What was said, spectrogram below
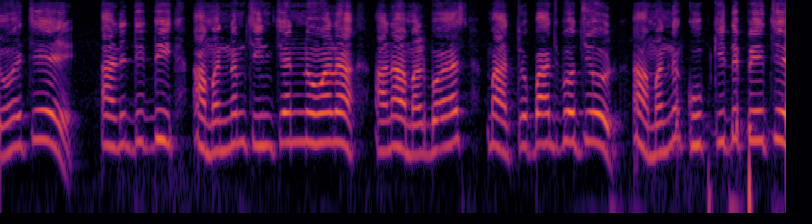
হয়েছে? আরে দিদি, আমার নাম চিনচান নোয়ারা। আর আমার বয়স মাত্র পাঁচ বছর। আমার না খুব খিদে পেয়েছে।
